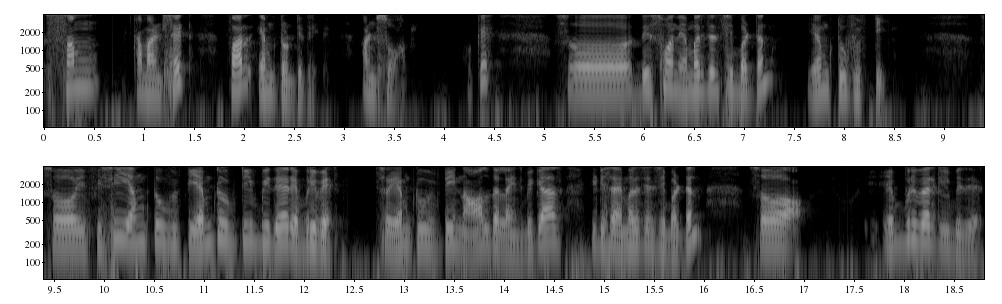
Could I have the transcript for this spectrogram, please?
some command set for M23 and so on. Okay? So this one emergency button M250 so if you see M250 M250 will be there everywhere. So M250 in all the lines because it is an emergency button. So everywhere it will be there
